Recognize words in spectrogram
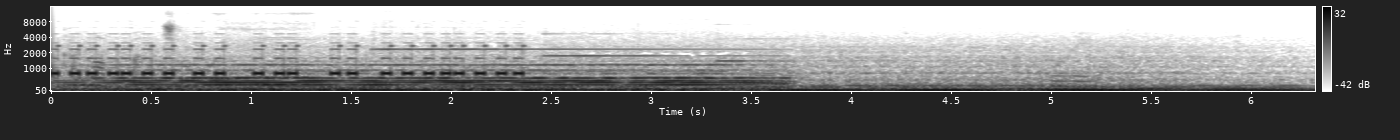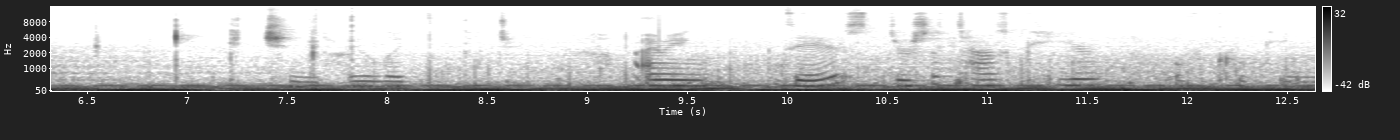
I mean, this, there's a task here of cooking.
